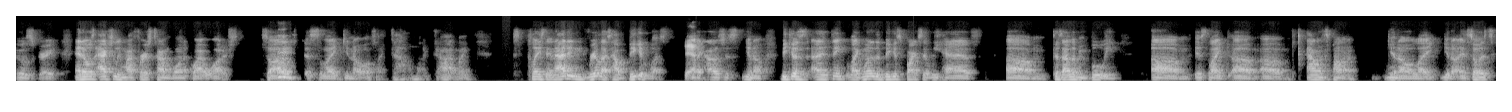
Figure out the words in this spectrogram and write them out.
It was great, and it was actually my first time going to Quiet Waters. So I hmm. was just like, you know, I was like, oh my god, like place, and I didn't realize how big it was. Yeah. Like I was just, you know, because I think like one of the biggest parks that we have, um, because I live in Bowie, um, is like um, um Allen's Pond, you know, like, you know, and so it's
